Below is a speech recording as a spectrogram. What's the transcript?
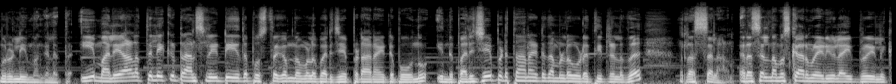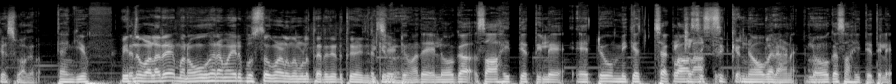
മുരളി മംഗലത്ത്. ഈ മലയാളത്തിലേക്ക് ട്രാൻസ്ലേറ്റ് ചെയ്ത പുസ്തകം നമ്മൾ പരിചയപ്പെടാനായിട്ട് പോകുന്നു. ഇന്ന് പരിചയപ്പെടുത്താനായിട്ട് നമ്മുടെ കൂടെ എത്തിയിട്ടുള്ളത് റസലാണ്. റസൽ നമസ്കാരം. റേഡിയോ ലൈബ്രറിയിലേക്ക് സ്വാഗതം. താങ്ക് യു ഇന്ന് വളരെ മനോഹരമായ ഒരു പുസ്തകമാണ് നമ്മൾ തിരഞ്ഞെടുത്ത് കഴിഞ്ഞിരിക്കുന്നത്. അതെ ലോക സാഹിത്യത്തിലെ ഏറ്റവും മികച്ച ക്ലാസിക് നോവലാണ് ലോക സാഹിത്യത്തിലെ.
